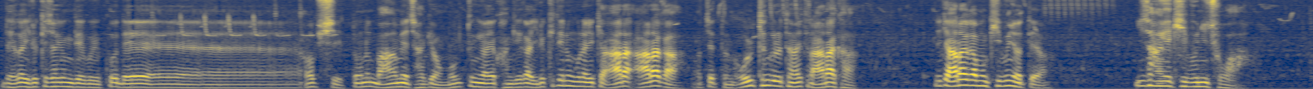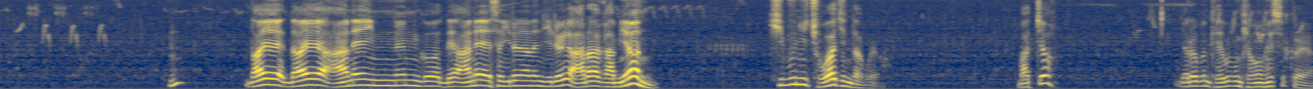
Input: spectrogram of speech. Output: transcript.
내가 이렇게 작용되고 있고 내 에, 없이 또는 마음의 작용, 몸뚱이와의 관계가 이렇게 되는구나 이렇게 알아 알아가. 어쨌든 옳든 그렇든 하여튼 알아가. 이렇게 알아가면 기분이 어때요? 이상하게 기분이 좋아. 응? 나의 나의 안에 있는 거, 내 안에서 일어나는 일을 알아가면 기분이 좋아진다고요. 맞죠? 여러분 대부분 경험했을 거예요.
